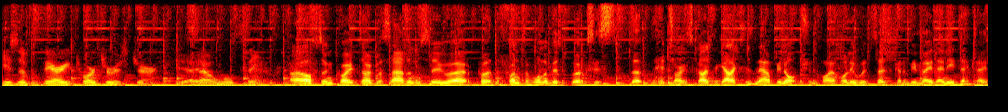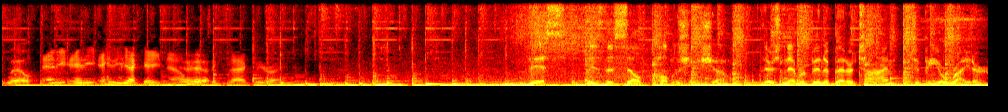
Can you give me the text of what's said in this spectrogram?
is a very torturous journey. so we'll see. I often quote Douglas Adams, who uh, put at the front of one of his books is that Hitchhiker's Guide to the Galaxy has now been optioned by Hollywood, so it's going to be made any decade now. Any any any decade now. Yeah, That's yeah. exactly right. This is the Self Publishing Show. There's never been a better time to be a writer.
